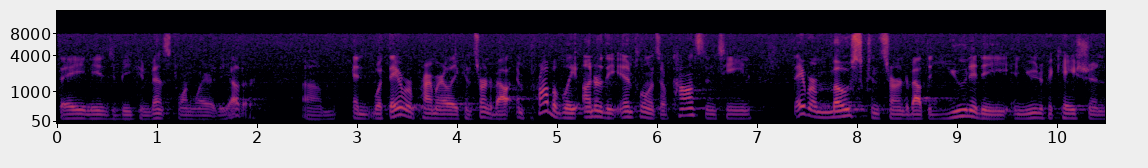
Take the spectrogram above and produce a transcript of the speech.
They needed to be convinced one way or the other. Um, and what they were primarily concerned about, and probably under the influence of Constantine, they were most concerned about the unity and unification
